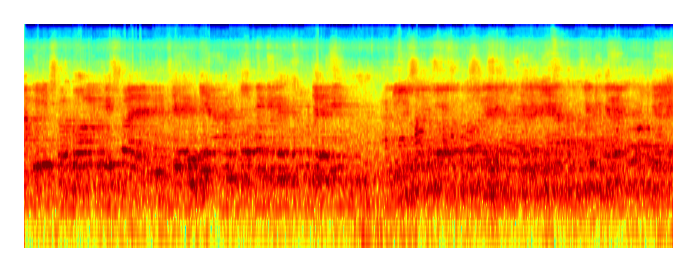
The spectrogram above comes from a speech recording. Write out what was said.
আমি সকল বিষয়ে নিজের জ্ঞান বিবেক অনুযায়ী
